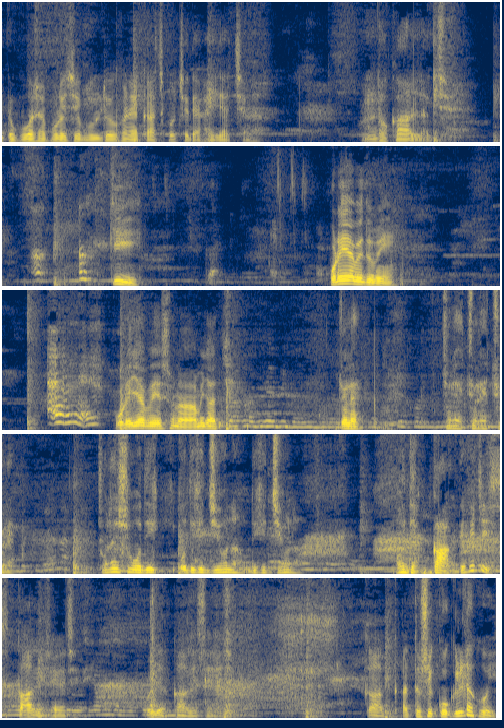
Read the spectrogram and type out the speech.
এত কুয়াশা পড়েছে বুলটি ওখানে কাজ করছে, দেখাই যাচ্ছে না। অন্ধকার লাগছে। কি? পড়ে যাবে তুমি? পড়ে যাবে, এসো না, আমি যাচ্ছি। চলে চলে চলে চলে। চলে এসো ওদিক ওদিকে যেও না ওদিকে যেও না। ওই দেখ কাক দেখেছিস? কাক এসে গেছে। ওই দেখ কাক এসে গেছে। কাক আর তো সে কোকিলটা কই?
